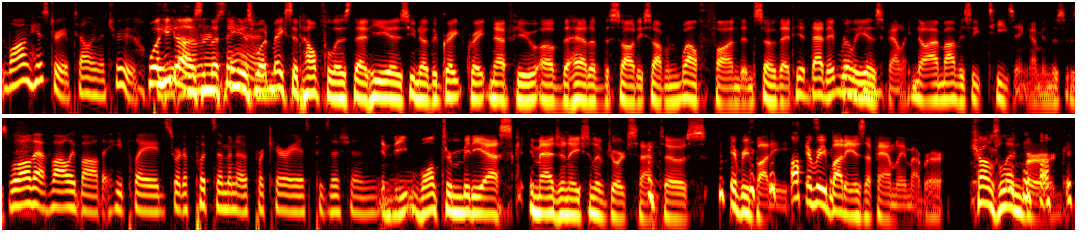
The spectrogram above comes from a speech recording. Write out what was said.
long history of telling the truth. well, he does, and the thing is, what makes it helpful is that he is, you know, the great great nephew of the head of the Saudi Sovereign Wealth Fund, and so that he, that it really Mm-hmm. is family. No, I'm obviously teasing. I mean, this is Well, all that volleyball that he played sort of puts him in a precarious position. in the Walter Mitty-esque imagination of George Santos, everybody, everybody is a family member. Charles Lindbergh,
